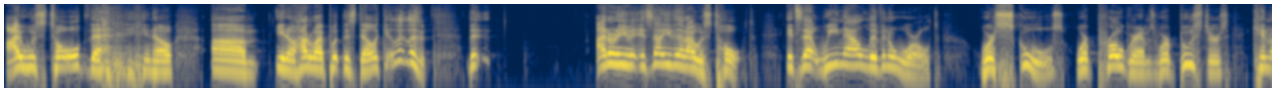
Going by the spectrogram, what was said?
I was told that, you know, um, you know, how do I put this delicate? Listen, the, I don't even, it's not even that I was told. It's that we now live in a world where schools, where programs, where boosters can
